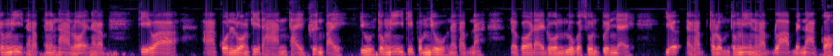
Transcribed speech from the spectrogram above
ตรงนี้นะครับเนินห้าร้อยนะครับที่ว่าอ่ากลลวงที่ฐานไทยขึ้นไปอยู่ตรงนี้ที่ผมอยู่นะครับนะแล้วก็ได้โดนลูกกระสุนปืนใหญ่เยอะนะครับถล่มตรงนี้นะครับลาบเป็นหน้ากอง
